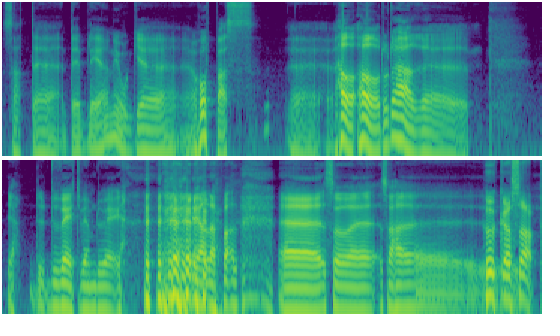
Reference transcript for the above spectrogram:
Så att eh, det blir nog, eh, jag hoppas, hör, hör du det här, ja, du, du vet vem du är i alla fall. Eh, så, så här... Hook us up.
